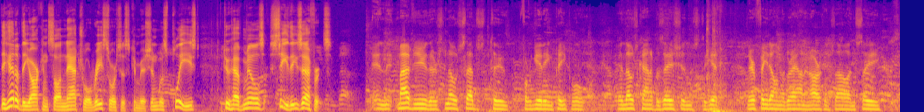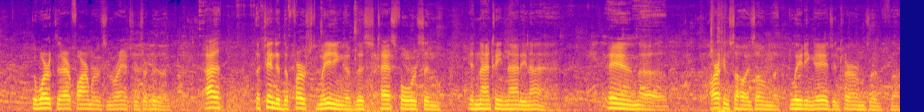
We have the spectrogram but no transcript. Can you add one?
The head of the Arkansas Natural Resources Commission was pleased to have Mills see these efforts. In my view, there's no substitute for getting people in those kind of positions to get their feet on the ground in Arkansas and see the work that our farmers and ranchers are doing. I attended the first meeting of this task force in, in 1999, and uh, Arkansas is on the leading edge in terms of uh,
